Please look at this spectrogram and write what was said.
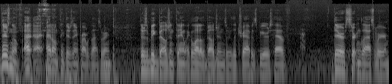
there's no, I, I, I don't think there's any proper glassware. There's a big Belgian thing, like a lot of the Belgians or the Trappist beers have their certain glassware.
